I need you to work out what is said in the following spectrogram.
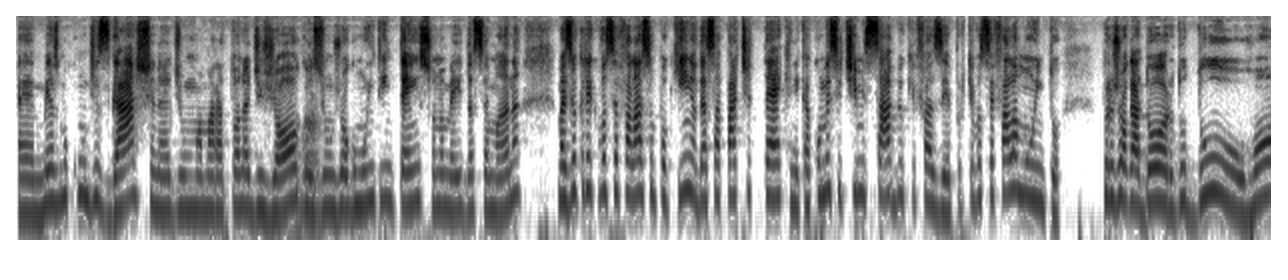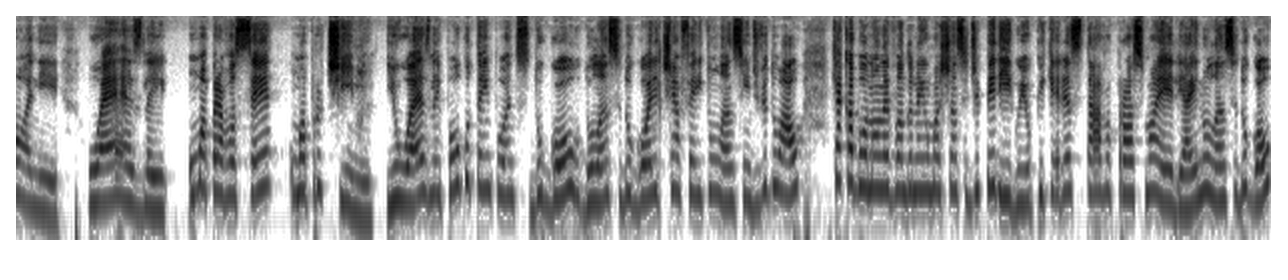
é, mesmo com desgaste, né? De uma maratona de jogos, de um jogo muito intenso no meio da semana. Mas eu queria que você falasse um pouquinho dessa parte técnica, como esse time sabe o que fazer, porque você fala muito para o jogador, Dudu, Rony, Wesley, uma para você, uma para o time. E o Wesley, pouco tempo antes do gol, do lance do gol, ele tinha feito um lance individual que acabou não levando nenhuma chance de perigo. E o Piqueires estava próximo a ele. Aí no lance do gol,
